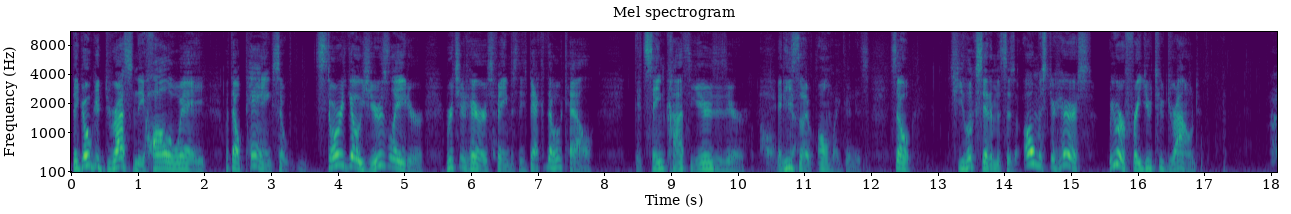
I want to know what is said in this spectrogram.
They go get dressed and they haul away without paying. So story goes years later, Richard Harris famous. He's back at the hotel. That same concierge is there, and he's like, "Oh my goodness." So she looks at him and says, "Oh, Mister Harris, we were afraid you two drowned."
